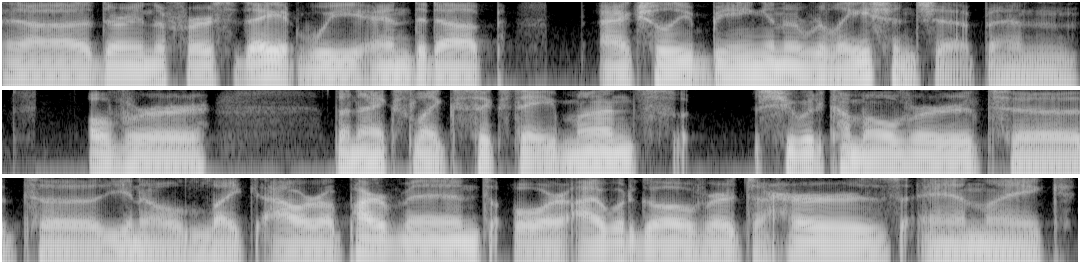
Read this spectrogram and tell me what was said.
uh, during the first date we ended up actually being in a relationship and over the next like six to eight months she would come over to to you know like our apartment or i would go over to hers and like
